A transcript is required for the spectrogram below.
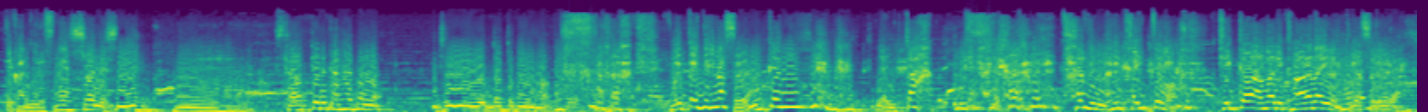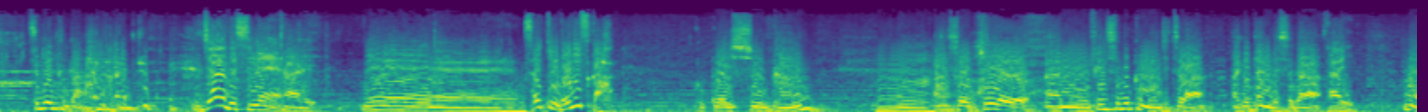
って感じですね。そうですね。うん。伝わってるかなこの gmail.com のもう一回できます？もう一回ね。いや言った多分何回言っても結果はあまり変わらないような気がする。次行くか。じゃあですね、はい。えー、最近どうですか？ここ1週間。うん。あそう今日あの Facebook も実は上げたんですが、はい。まあ、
